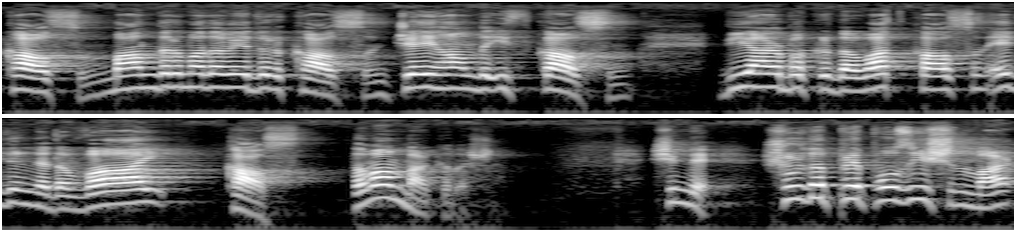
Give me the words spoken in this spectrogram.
kalsın, Bandırma'da whether kalsın, Ceyhan'da if kalsın, Diyarbakır'da what kalsın, Edirne'de why kalsın. Tamam mı arkadaşlar? Şimdi şurada preposition var.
